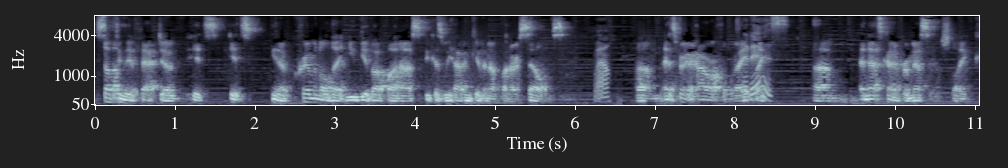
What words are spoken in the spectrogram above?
something to the effect of, "It's it's you know criminal that you give up on us because we haven't given up on ourselves." Wow. Um, and it's very powerful, right? It like, is. Um, and that's kind of her message. Like,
